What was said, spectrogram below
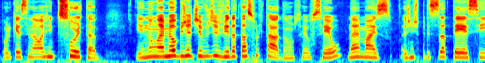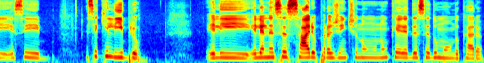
porque senão a gente surta. E não é meu objetivo de vida estar tá surtado, não sei o seu, né? Mas a gente precisa ter esse, esse, esse equilíbrio. Ele, ele é necessário para a gente não, não querer descer do mundo, cara.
